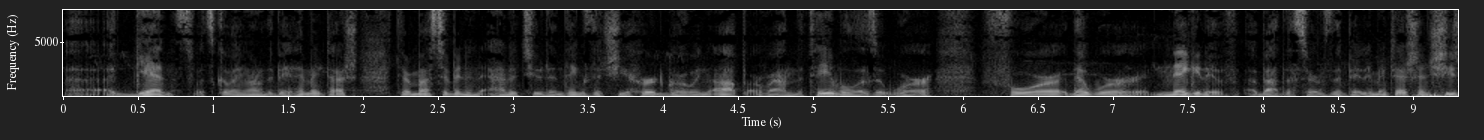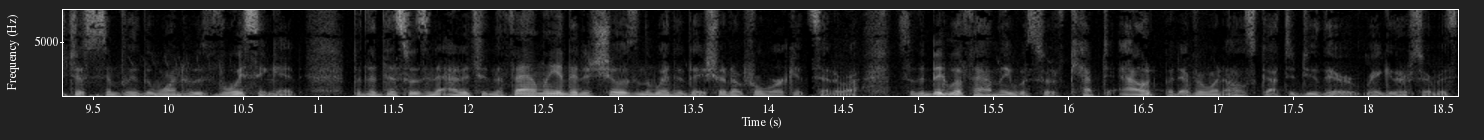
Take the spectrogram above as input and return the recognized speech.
uh, against what's going on in the Beit Hamikdash, there must have been an attitude and things that that she heard growing up around the table, as it were, for that were negative about the service of the Beit Hamikdash, and she's just simply the one who's voicing it. But that this was an attitude in the family, and that it shows in the way that they showed up for work, etc. So the Bigla family was sort of kept out, but everyone else got to do their regular service.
